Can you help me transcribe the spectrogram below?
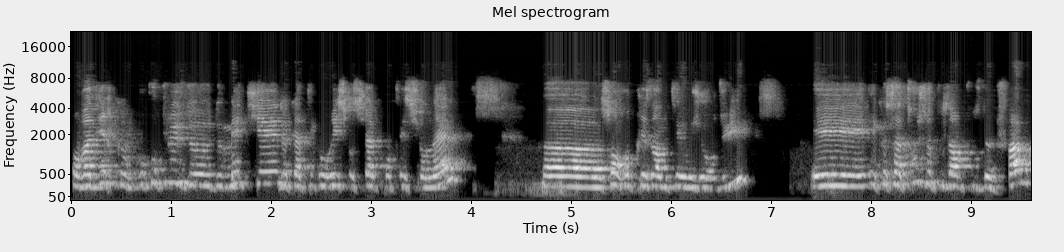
on va dire que beaucoup plus de, métiers, de catégories sociales professionnelles. euh, sont représentées aujourd'hui et, que ça touche de plus en plus de femmes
